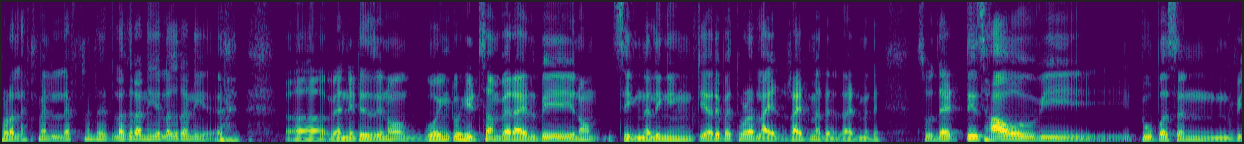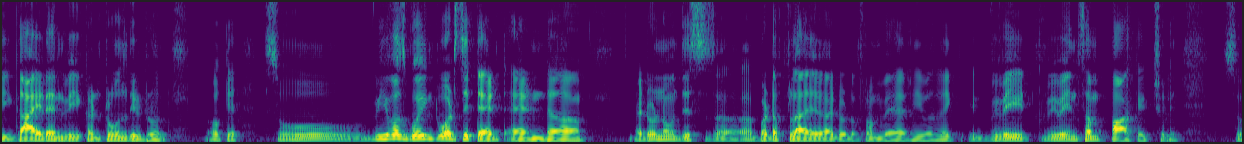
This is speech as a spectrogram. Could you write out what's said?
थोड़ा लेफ़्ट में लेफ़्ट में लग रहा नहीं है, लग रहा नहीं है। When it is you know going to hit somewhere I will be you know signalling in कि अरे भाई थोड़ा लाइट राइट में राइट में दे। So that is how we two person we guide and we control the drone okay so we was going towards the tent and I don't know this uh, butterfly. I don't know from where he was like. It, we were we were in some park actually. So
